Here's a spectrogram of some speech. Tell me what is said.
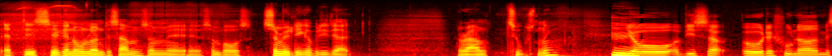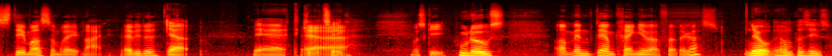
at det er cirka nogenlunde det samme som, øh, som vores. Som jo ligger på de der around 1000, ikke? Mm. Jo, og vi er så 800 med stemmer som regel. Nej, er vi det? Ja. Ja, det kan ja. ikke. måske. Who knows? Og, men det er omkring i hvert fald, ikke også? Jo, jo, præcis.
